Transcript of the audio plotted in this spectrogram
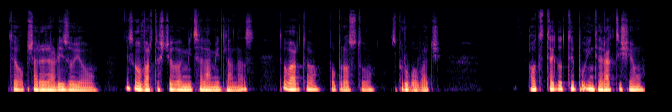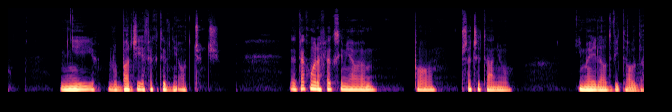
te obszary realizują, nie są wartościowymi celami dla nas, to warto po prostu spróbować od tego typu interakcji się mniej lub bardziej efektywnie odciąć. Taką refleksję miałem po przeczytaniu e-maila od Witolda.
